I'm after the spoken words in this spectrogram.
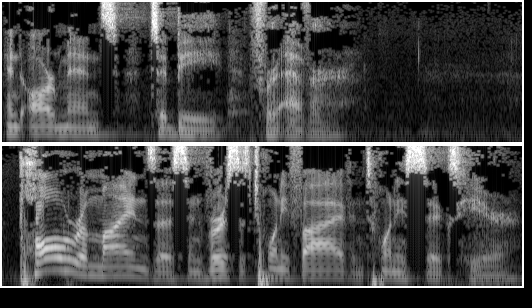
and are meant to be forever. Paul reminds us in verses 25 and 26 here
